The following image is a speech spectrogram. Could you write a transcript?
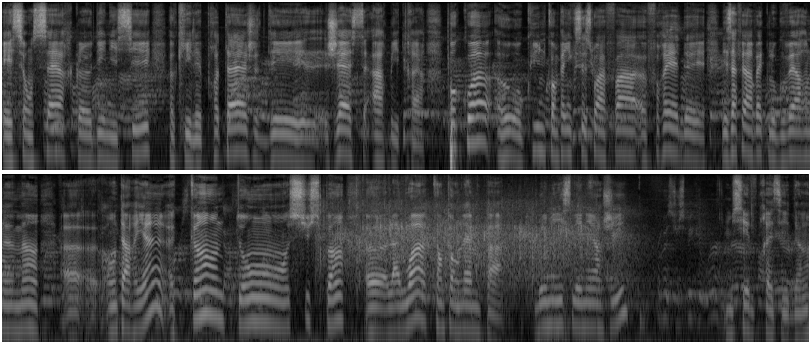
et son cercle d'initiés qui les protège des gestes arbitraires. Pourquoi euh, aucune compagnie que ce soit ferait des, affaires avec le gouvernement euh, ontarien quand on suspend euh, la loi quand on l'aime pas? Le ministre de l'Énergie? Monsieur le Président, euh,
